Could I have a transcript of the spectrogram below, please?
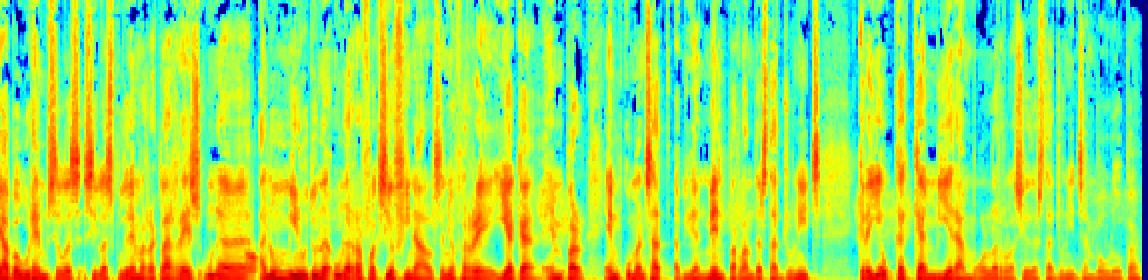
ja veurem si les, si les podrem arreglar. Res, una, No. en un minut, una, una reflexió final, senyor Ferrer, ja que hem, par, hem començat, evidentment, parlant d'Estats Units, creieu que canviarà molt la relació d'Estats Units amb Europa?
